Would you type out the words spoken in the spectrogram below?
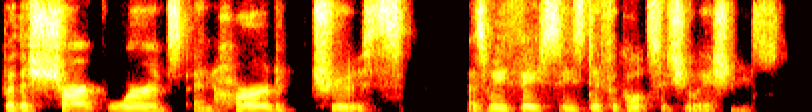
for the sharp words and hard truths as we face these difficult situations.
